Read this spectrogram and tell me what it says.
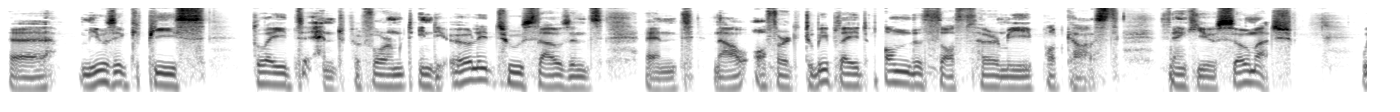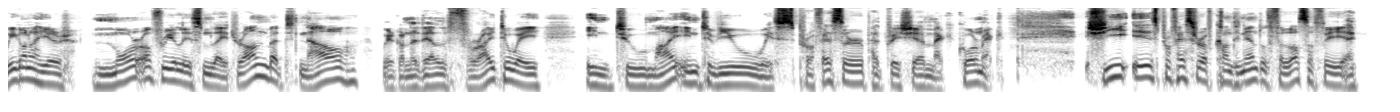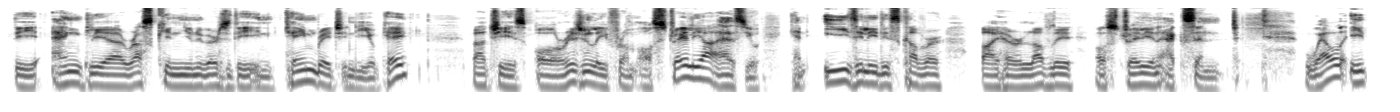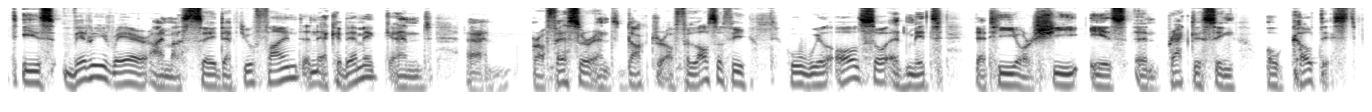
a music piece played and performed in the early 2000s and now offered to be played on the Thoth Hermes podcast. Thank you so much. We're going to hear more of realism later on, but now we're going to delve right away into my interview with Professor Patricia MacCormack. She is Professor of Continental Philosophy at the Anglia Ruskin University in Cambridge in the UK but she is originally from Australia, as you can easily discover by her lovely Australian accent. Well, it is very rare, I must say, that you find an academic and a professor and doctor of philosophy who will also admit that he or she is a practicing occultist.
